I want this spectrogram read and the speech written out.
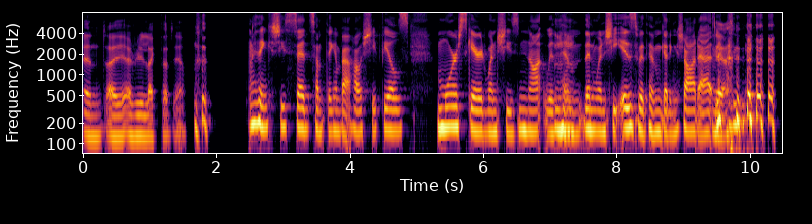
and I I really like that. Yeah. I think she said something about how she feels more scared when she's not with mm-hmm. him than when she is with him getting shot at. Yeah.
